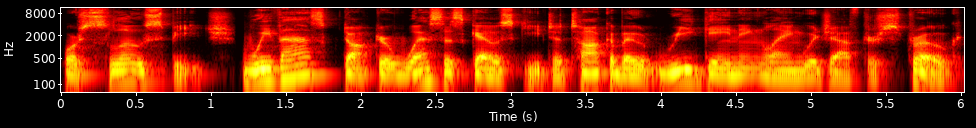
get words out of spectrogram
or slow speech. We've asked Dr. Wes Oczkowski to talk about regaining language after stroke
